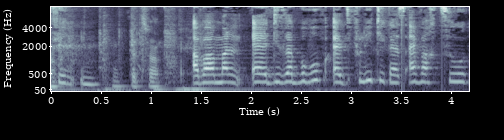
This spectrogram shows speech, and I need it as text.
finden. Bitte. Aber man, äh, dieser Beruf als Politiker ist einfach zu,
